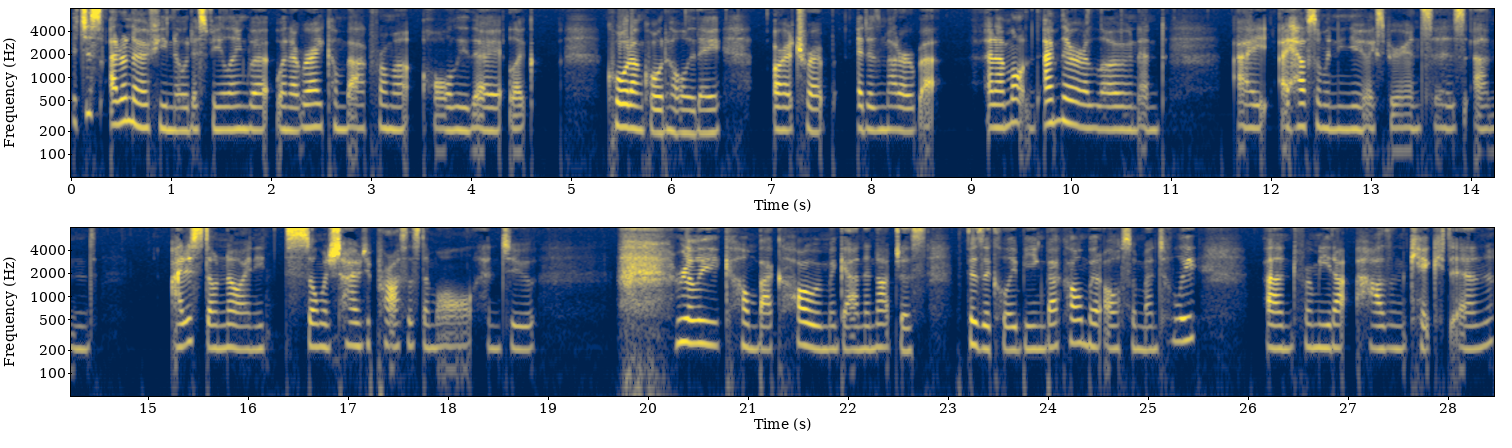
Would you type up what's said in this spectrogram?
it's just I don't know if you know this feeling, but whenever I come back from a holiday, like quote unquote holiday or a trip, it doesn't matter, but and I'm not I'm there alone and I I have so many new experiences and I just don't know. I need so much time to process them all and to really come back home again and not just physically being back home but also mentally. And for me that hasn't kicked in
